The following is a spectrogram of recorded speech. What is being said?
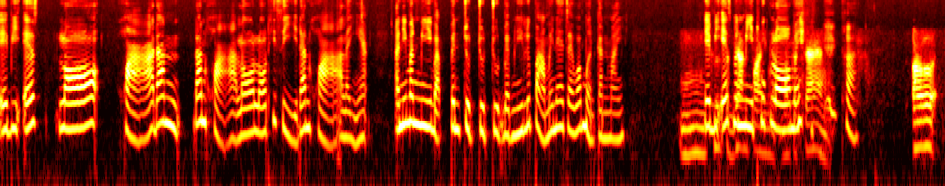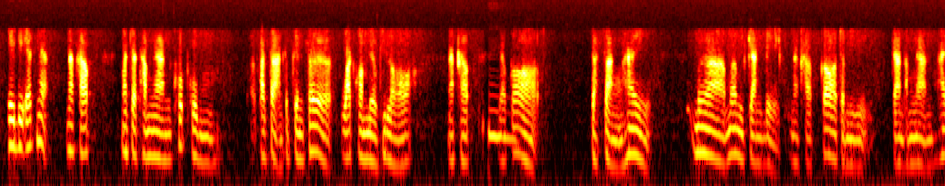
ABS ล้อขวาด้านด้านขวาล้อล้อที่สี่ด้านขวาอะไรเงี้ย อันนี้มันมีแบบเป็นจุดจุดจุดแบบนี้หรือเปล่าไม่แน่ใจว่าเหมือนกันไหม ABS มันมีทุกล้อไหมค่ะ เออ ABS เนี่ยนะครับ มันจะทำงานควบคุมประสานกับเซนเซอร์ วัดความเร็วที่ล้อนะครับ แล้วก็จะสั่งให้เมื่อเมื่อมีการเบรกนะครับ ก็จะมีการทำงานให้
